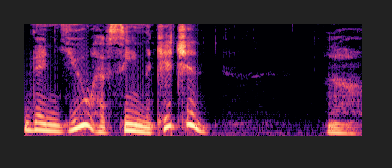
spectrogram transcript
Then you have seen the kitchen. Oh,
